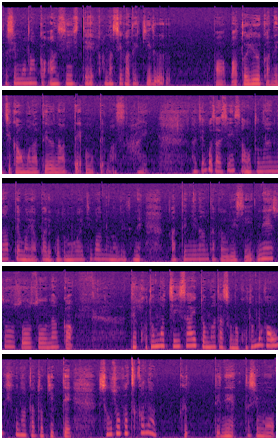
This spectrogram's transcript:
私もなんか安心して話ができる場場というかね、時間をもらってるなって思ってます。はい。あ、ジェコさん、シンさん大人になってもやっぱり子供が一番なのですね。勝手になんだか嬉しい。ね、そうそうそう、なんか、で子供小さいとまだその子供が大きくなった時って想像がつかなくってね私も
